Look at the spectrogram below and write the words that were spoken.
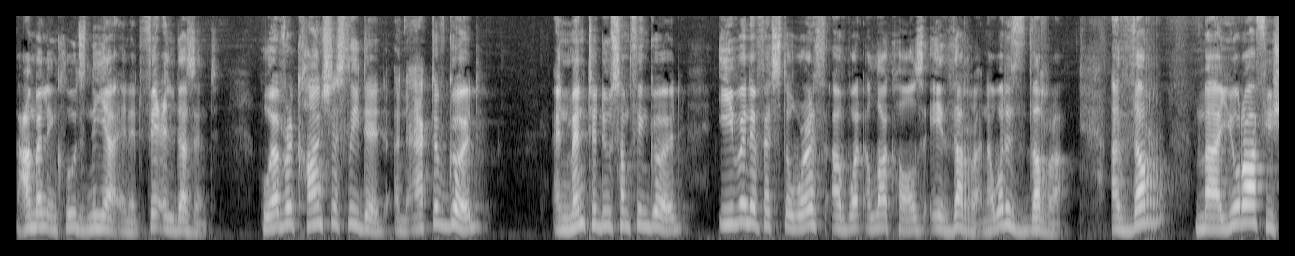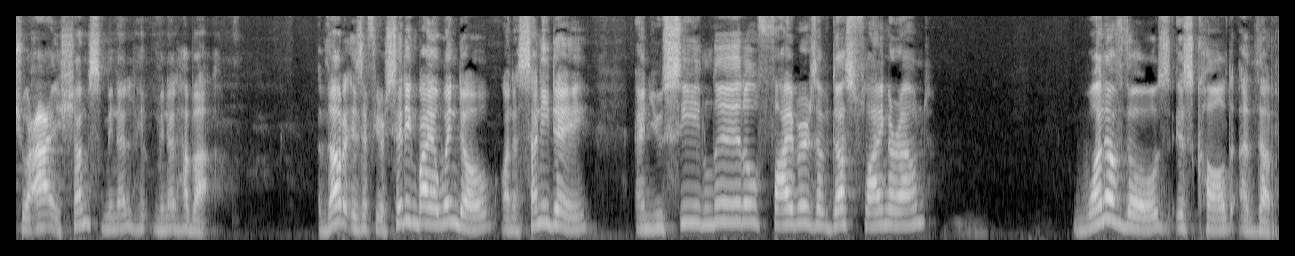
Amal includes niyyah in it, fi'l doesn't. Whoever consciously did an act of good and meant to do something good, even if it's the worth of what Allah calls a dharra. Now what is dharra? A dhar ma yura fi shu'a'i shams min al-haba. Dhar is if you're sitting by a window on a sunny day and you see little fibers of dust flying around. One of those is called a dhar.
